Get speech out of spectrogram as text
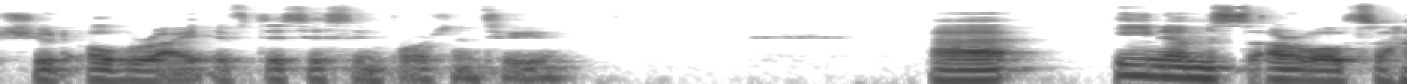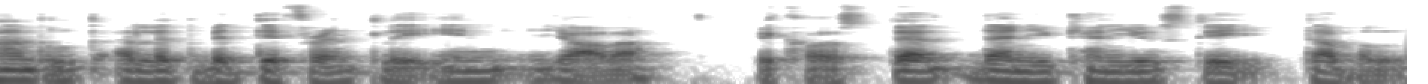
should override if this is important to you. Uh, enums are also handled a little bit differently in Java because then, then you can use the double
